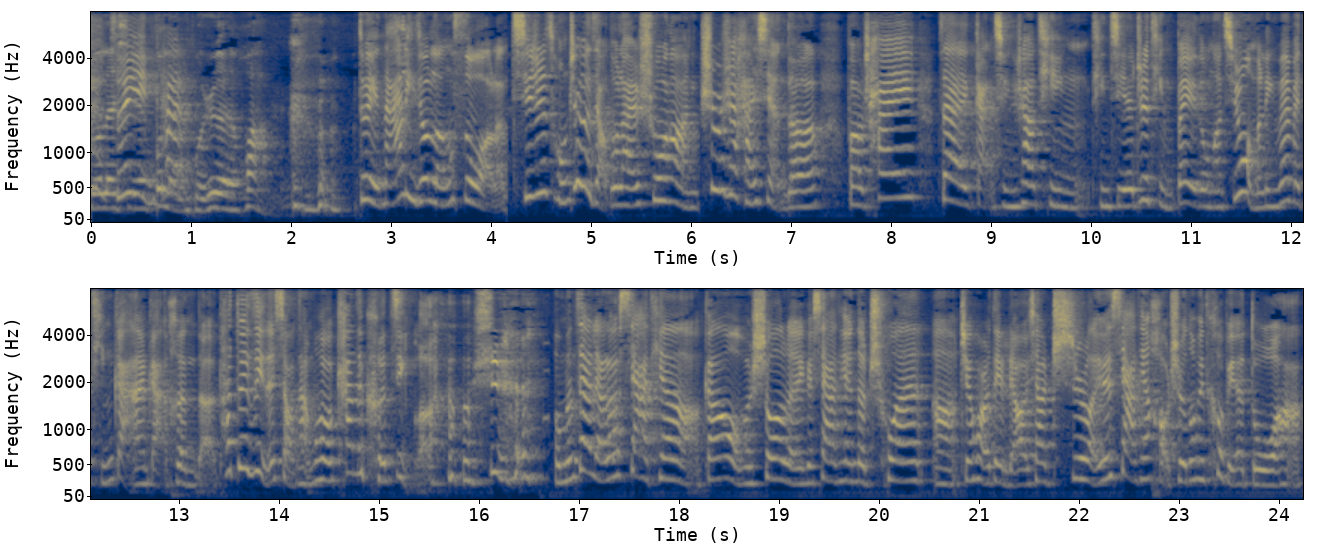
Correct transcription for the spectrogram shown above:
说了些不冷不热的话。对，哪里就冷死我了。其实从这个角度来说，哈，是不是还显得宝钗在感情上挺挺节制、挺被动的？其实我们林妹妹挺敢爱敢恨的，她对自己的小男朋友看得可紧了。是，我们再聊聊夏天啊。刚刚我们说了一个夏天的穿啊，这会儿得聊一下吃了，因为夏天好吃的东西特别多哈。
